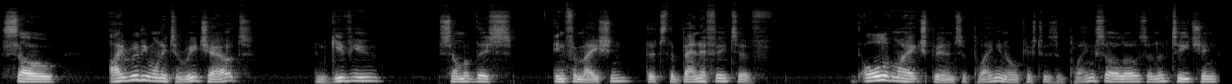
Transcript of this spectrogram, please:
So I really wanted to reach out and give you some of this information that's the benefit of all of my experience of playing in orchestras, of playing solos, and of teaching,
